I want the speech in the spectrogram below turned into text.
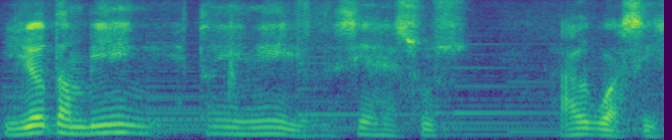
Y yo también estoy en ellos, decía Jesús. Algo así.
